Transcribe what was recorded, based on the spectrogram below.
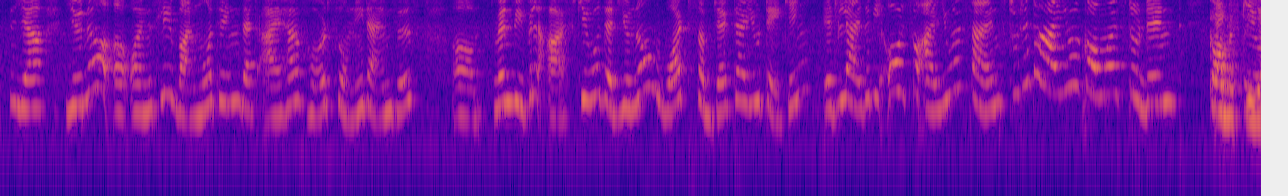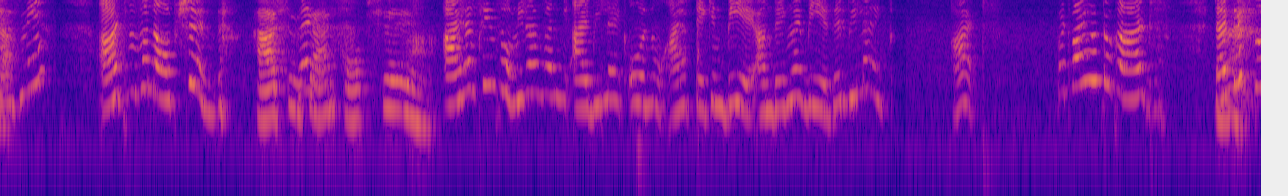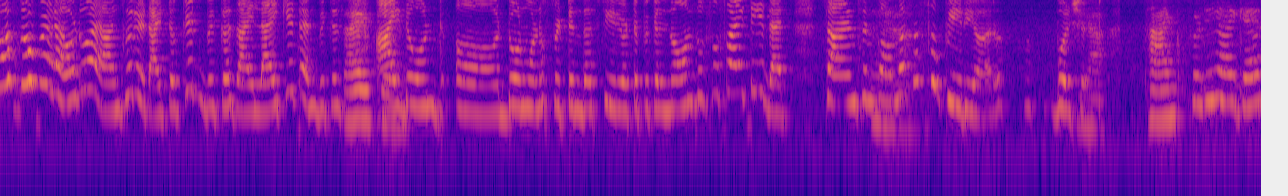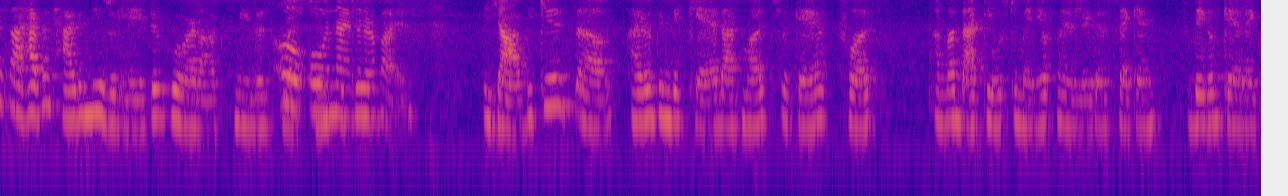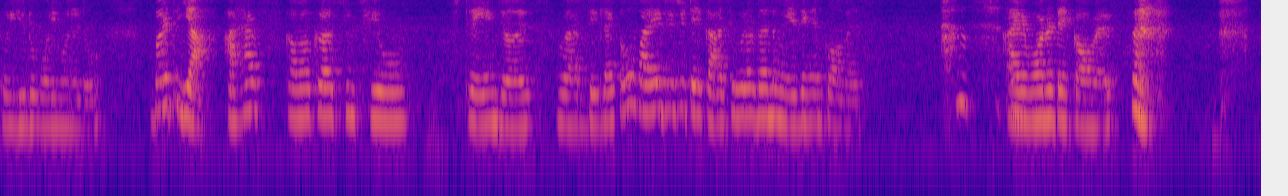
Yeah, you know, uh, honestly, one more thing that I have heard so many times is um when people ask you that, you know, what subject are you taking, it will either be, oh, so are you a science student or are you a commerce student? Commerce, Excuse yeah. me? Arts is an option. arts is Like- an option I have seen so many times when I be like, oh no, I have taken BA, I'm doing my BA. They'll be like, arts. But why you took arts? That is so stupid. How do I answer it? I took it because I like it and because Right. I don't uh, don't want to fit in the stereotypical norms of society that science and commerce Yeah. is superior. Bullshit. yeah thankfully i guess i haven't had any relative who had asked me this Oh, question oh, neither have I. Yeah, because uh, I don't think they care that much. Okay, first, I'm not that close to many of my relatives. Second, so they don't care. Like, oh, you do what you want to do. But yeah, I have come across some few strangers who have been like, oh, why did you take arts? You would have done amazing in commerce. I don't want to take commerce.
